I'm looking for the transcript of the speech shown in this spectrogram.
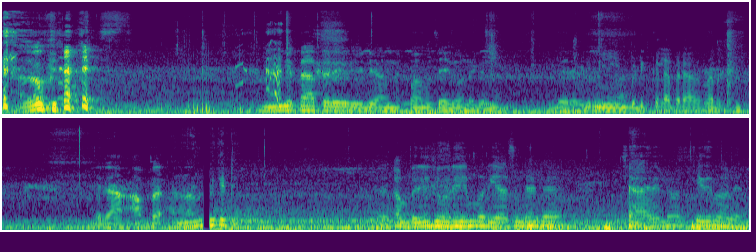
ഹലോ guys. മീൻ കിട്ടാത്തൊരു വീഡിയോ ആണ് ഇപ്പൊ നമ്മൾ ചെയ്തുകൊണ്ടിരിക്കുന്നത്. ഇതുവരെ ഒരു മീൻ പിടിക്കൽ അപരാധം നടക്കും കമ്പനിയിൽ ജോലി ചെയ്യുമ്പോൾ റിയാസിന്റെ ഒക്കെ ചാനലിൽ വർക്ക് ചെയ്തെന്ന് പറയാം.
